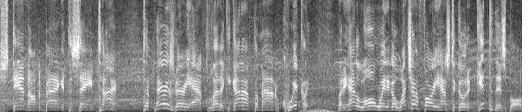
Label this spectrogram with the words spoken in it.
stand on the bag at the same time. Tepera is very athletic. He got off the mound quickly, but he had a long way to go. Watch how far he has to go to get to this ball.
